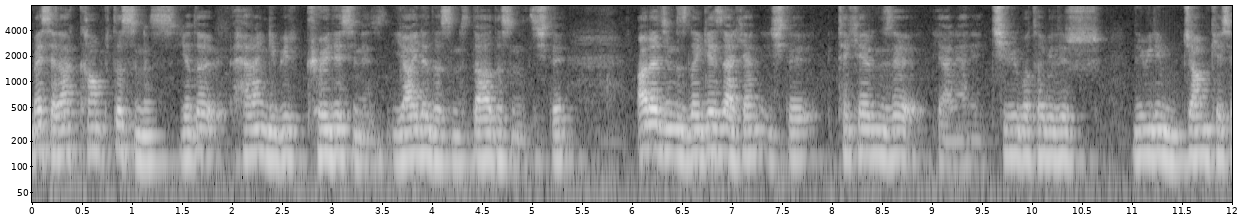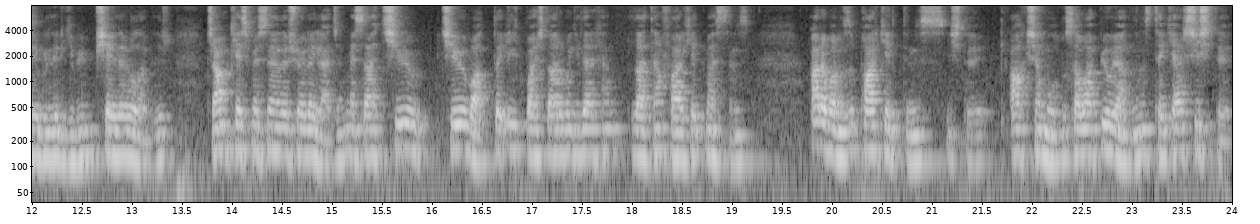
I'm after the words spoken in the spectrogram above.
Mesela kamptasınız ya da herhangi bir köydesiniz, yayladasınız, dağdasınız işte. Aracınızla gezerken işte tekerinize yani hani çivi batabilir, ne bileyim cam kesebilir gibi bir şeyler olabilir. Cam kesmesine de şöyle geleceğim. Mesela çivi, çivi battı. İlk başta araba giderken zaten fark etmezsiniz. Arabanızı park ettiniz. işte akşam oldu. Sabah bir uyandınız. Teker şişti.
